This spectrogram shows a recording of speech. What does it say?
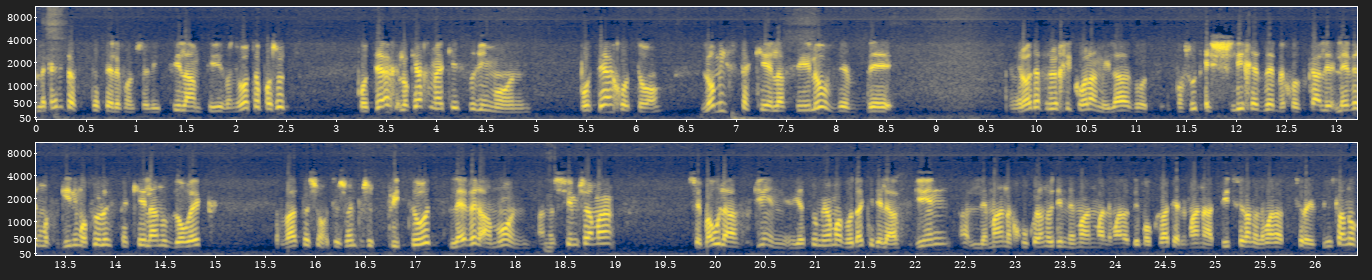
לקחתי את הטלפון שלי, צילמתי, ואני רואה אותו פשוט פותח, לוקח מהכיס רימון, פותח אותו, לא מסתכל אפילו, וב... אני לא יודע אפילו איך לקרוא למילה הזאת, פשוט השליך את זה בחוזקה לעבר מפגינים, הוא אפילו לא הסתכל הוא זורק, ואז אתם שומעים פשוט פיצוץ לעבר המון. אנשים שם שבאו להפגין, יצאו מיום עבודה כדי להפגין למען, אנחנו כולנו יודעים למען מה, למען הדמוקרטיה, למען העתיד שלנו, למען העתיד של הילדים שלנו,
